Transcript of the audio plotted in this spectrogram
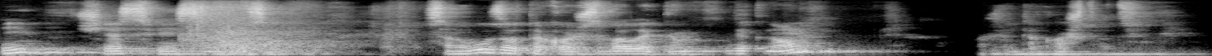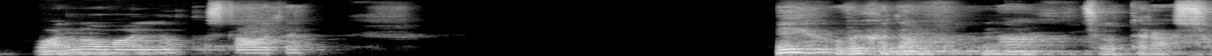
І ще свій санвузол. Санвузол також з великим вікном. Можна також тут ванну овальну поставити. І виходом на цю терасу.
